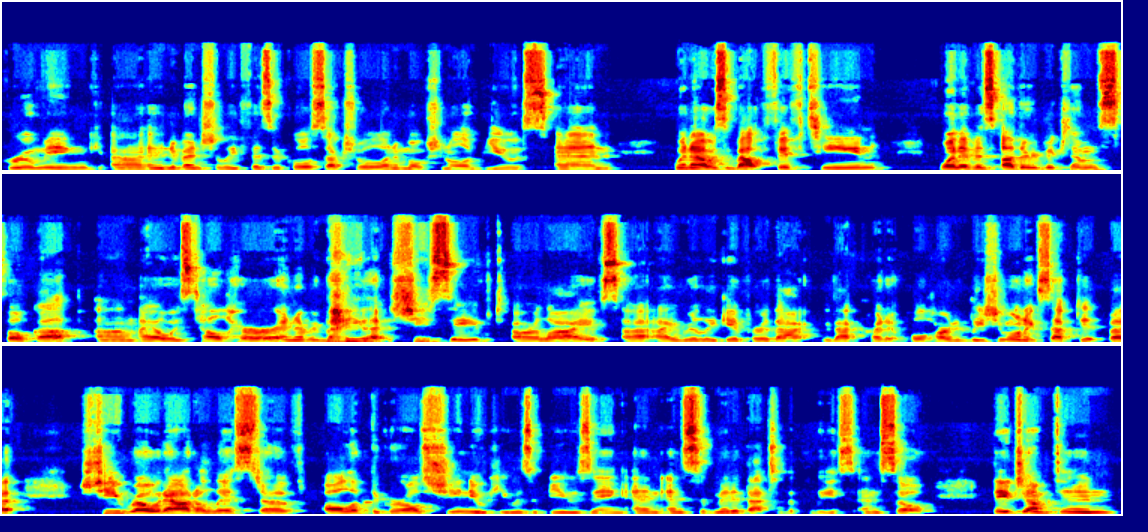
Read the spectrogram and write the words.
grooming uh, and eventually physical, sexual, and emotional abuse. And when I was about 15, one of his other victims spoke up. Um, I always tell her and everybody that she saved our lives. Uh, I really give her that that credit wholeheartedly. She won't accept it, but she wrote out a list of all of the girls she knew he was abusing and and submitted that to the police. And so they jumped in,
